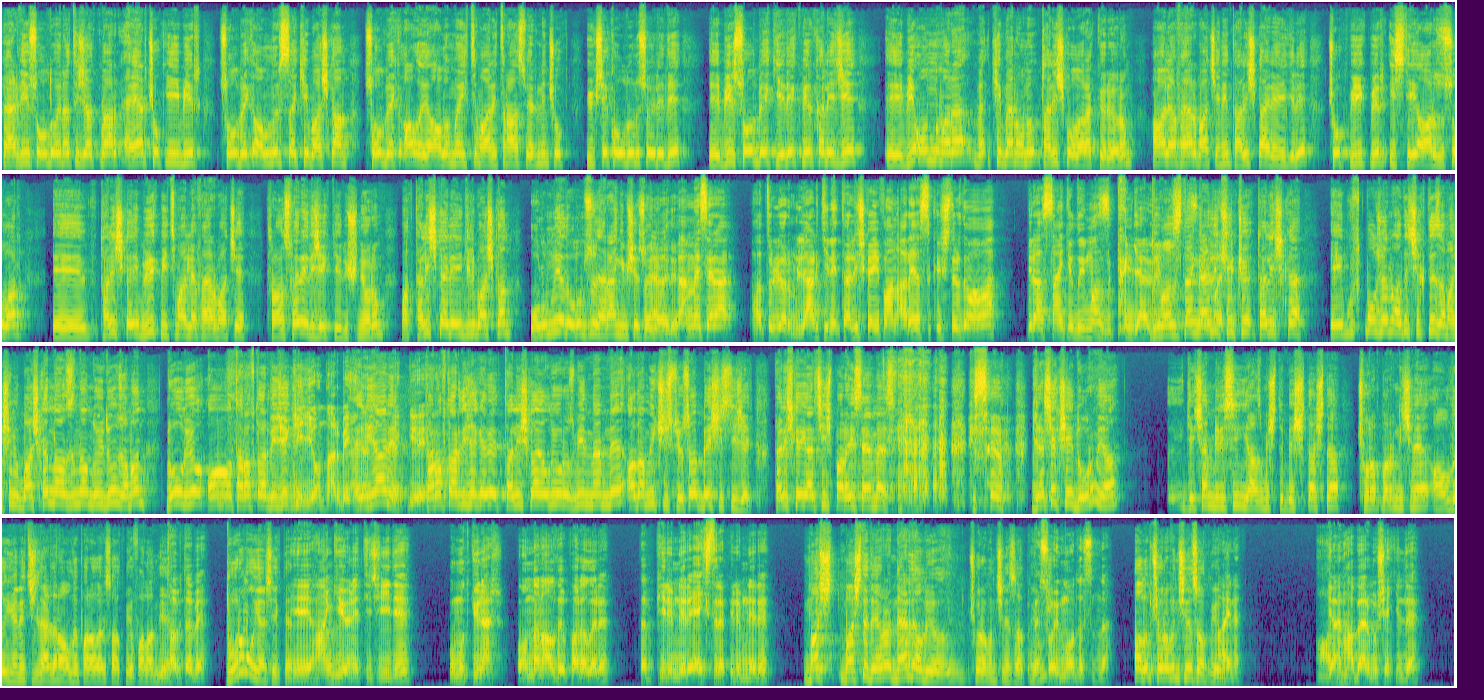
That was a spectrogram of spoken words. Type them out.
Ferdi'yi solda oynatacaklar. Eğer çok iyi bir sol bek alınırsa ki başkan sol bek al- alınma ihtimali transferinin çok yüksek olduğunu söyledi. Ee, bir sol bek, yedek bir kaleci, e, bir on numara ki ben onu Talişka olarak görüyorum. Hala Fenerbahçe'nin Talişka ile ilgili çok büyük bir isteği, arzusu var. E, Talişka'yı büyük bir ihtimalle Fenerbahçe transfer edecek diye düşünüyorum. Bak Talişka ile ilgili başkan olumlu ya da olumsuz herhangi bir şey söylemedi. Evet, ben mesela hatırlıyorum Larkin'i, Talişka'yı falan araya sıkıştırdım ama biraz sanki duymazlıktan geldi. Duymazlıktan Sayın geldi Başkan. çünkü Talişka e, bu futbolcuların adı çıktığı zaman şimdi başkanın ağzından duyduğun zaman ne oluyor? Aa taraftar diyecek ki Milyonlar E, beklen, yani bekliyor. taraftar diyecek evet Talişka'yı alıyoruz bilmem ne. Adam 3 istiyorsa 5 isteyecek. Talişka gerçi hiç parayı sevmez. hiç. Gerçek şey doğru mu ya? E, Geçen birisi yazmıştı Beşiktaş'ta çorapların içine aldığı yöneticilerden aldığı paraları saklıyor falan diye. Tabii tabii. Doğru mu gerçekten? Ee, hangi yöneticiydi? Umut Güner. Ondan aldığı paraları, tabii primleri, ekstra primleri Maç maçta devre nerede alıyor çorabın içine saklıyor? soyunma odasında. Alıp çorabın içine saklıyor. Aynen. Yani haber bu şekilde.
